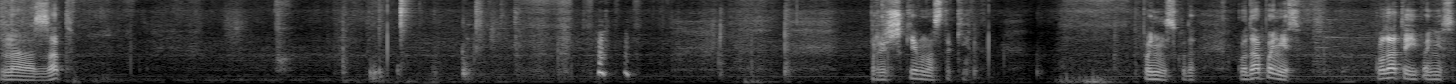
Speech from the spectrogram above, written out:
Назад. Прыжки в нас такі. Поніс куди? Куди поніс? Куди ти її поніс?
